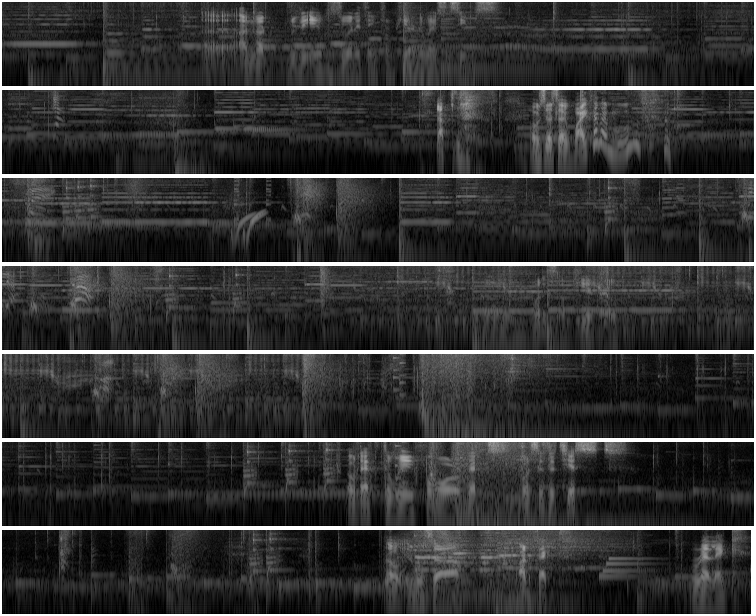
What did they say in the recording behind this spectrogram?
Uh, I'm not really able to do anything from here anyways, it seems. I was just like, why can't I move? Oh, that's the way for that. What's it? A chest? Oh, it was a artifact relic.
